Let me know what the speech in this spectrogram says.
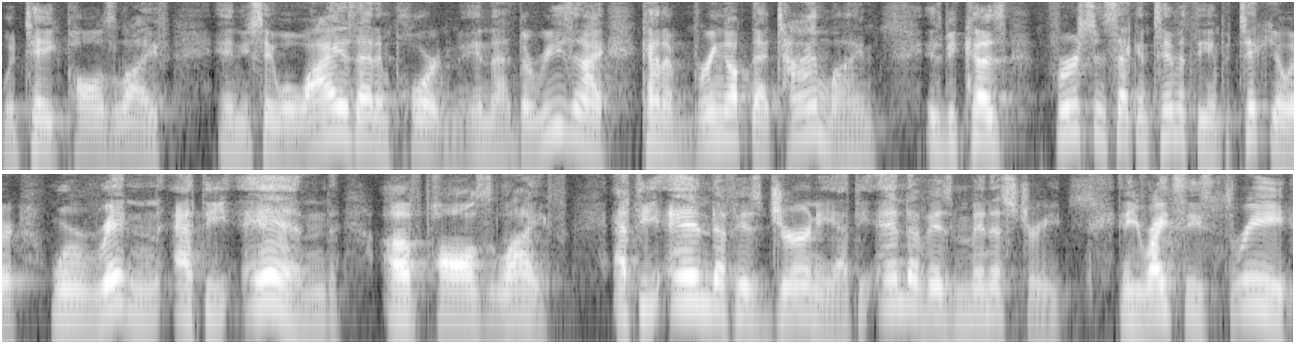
would take Paul's life and you say, well, why is that important? And the reason I kind of bring up that timeline is because 1st and 2nd Timothy in particular were written at the end of Paul's life, at the end of his journey, at the end of his ministry. And he writes these three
